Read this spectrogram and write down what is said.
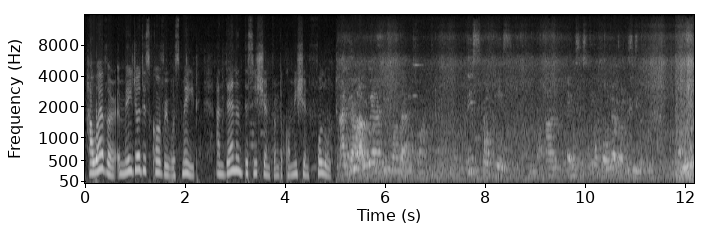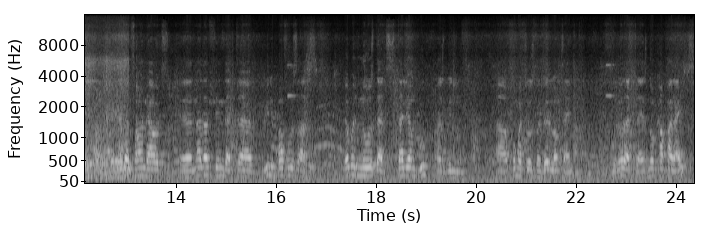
However, a major discovery was made, and then a decision from the Commission followed. Are you aware that these companies are existing or not existing? We found out another thing that uh, really baffles us. Nobody knows that Stallion Group has been uh, comatose for a very long time. We know that there is no Caprice,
